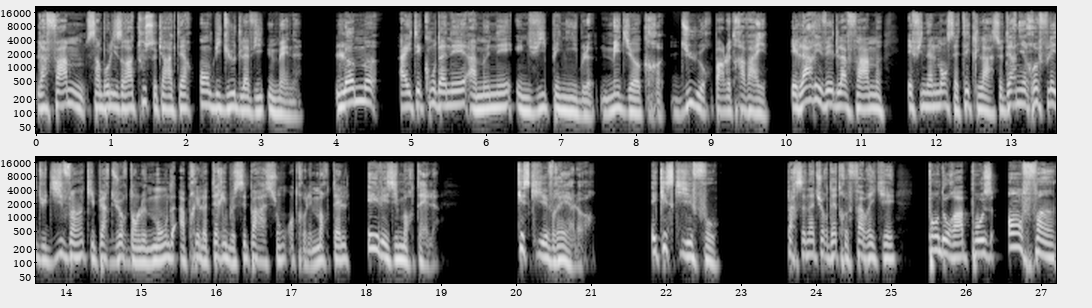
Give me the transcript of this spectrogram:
La femme symbolisera tout ce caractère ambigu de la vie humaine. L'homme a été condamné à mener une vie pénible, médiocre, dure par le travail, et l'arrivée de la femme et finalement cet éclat, ce dernier reflet du divin qui perdure dans le monde après la terrible séparation entre les mortels et les immortels. Qu'est-ce qui est vrai alors? Et qu'est-ce qui est faux? Par sa nature d'être fabriqué, Pandora pose enfin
